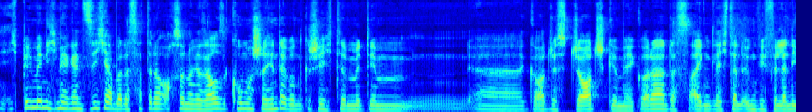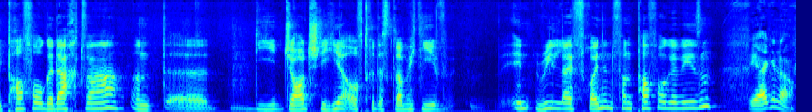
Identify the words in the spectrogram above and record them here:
Ich bin mir nicht mehr ganz sicher, aber das hatte doch auch so eine sause komische Hintergrundgeschichte mit dem äh, Gorgeous George Gimmick, oder? Das eigentlich dann irgendwie für Lenny Poffo gedacht war und äh, die George, die hier auftritt, ist glaube ich die Real-Life-Freundin von Poffo gewesen. Ja, genau.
